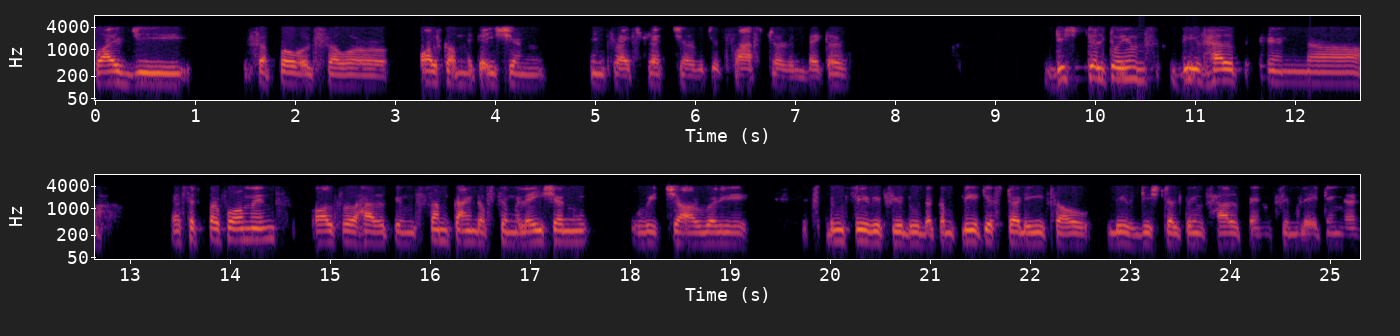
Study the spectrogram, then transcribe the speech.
5G supports our all communication infrastructure, which is faster and better. Digital twins, these help in uh, asset performance, also help in some kind of simulation, which are very expensive if you do the complete study. So these digital twins help in simulating and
